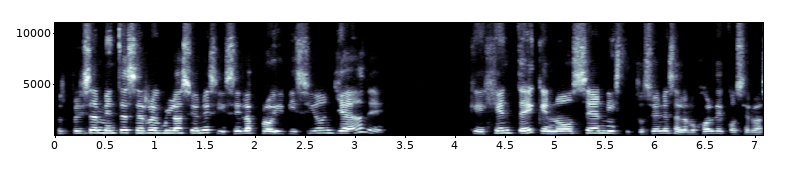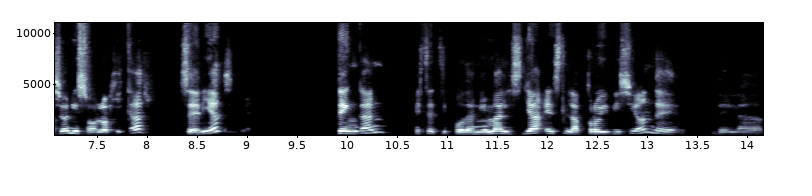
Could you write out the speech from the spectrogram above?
pues precisamente hacer regulaciones y hacer la prohibición ya de que gente que no sean instituciones a lo mejor de conservación y zoológicas serias, tengan este tipo de animales. Ya es la prohibición de, de, la,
